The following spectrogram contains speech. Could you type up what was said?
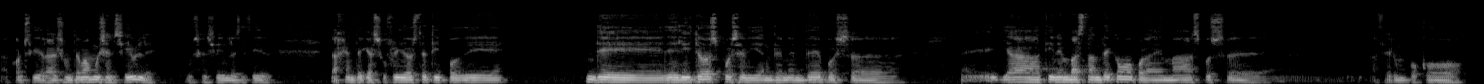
a considerar es un tema muy sensible muy sensible, es decir, la gente que ha sufrido este tipo de, de, de delitos, pues evidentemente, pues eh, ya tienen bastante como por además, pues eh, hacer un poco,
